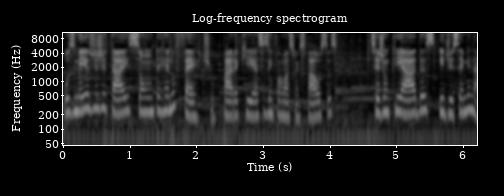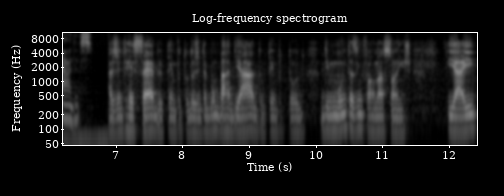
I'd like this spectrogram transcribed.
os meios digitais são um terreno fértil para que essas informações falsas sejam criadas e disseminadas. A gente recebe o tempo todo, a gente é bombardeado o tempo todo de muitas informações. E aí,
